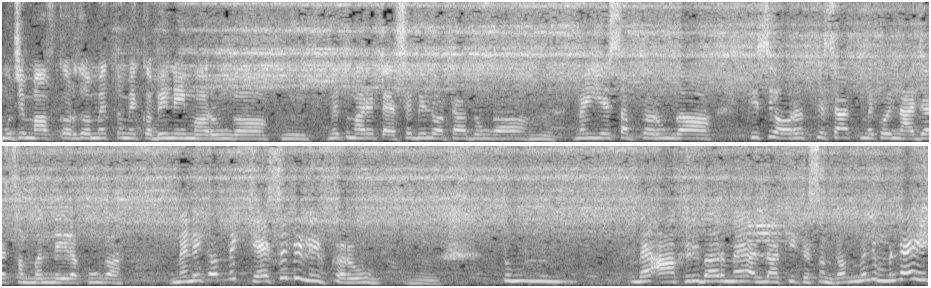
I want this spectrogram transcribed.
मुझे माफ़ कर दो मैं तुम्हें कभी नहीं मारूँगा हम्म। मैं तुम्हारे पैसे भी लौटा दूँगा हम्म। मैं ये सब करूँगा किसी औरत के साथ मैं कोई नाजायज संबंध नहीं रखूँगा मैंने कहा मैं कैसे बिलीव करूँ हम्म। तुम मैं आखिरी बार मैं अल्लाह की कसम खाऊँ मैंने नहीं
